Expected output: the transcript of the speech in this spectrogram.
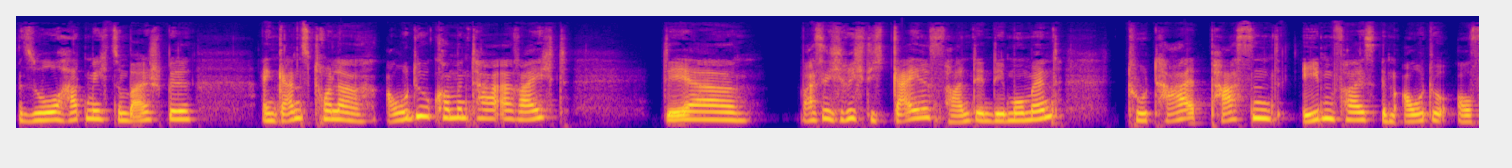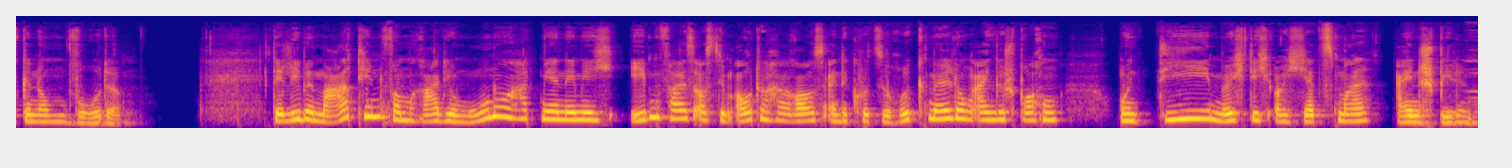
So hat mich zum Beispiel ein ganz toller Audiokommentar erreicht, der, was ich richtig geil fand in dem Moment, total passend ebenfalls im Auto aufgenommen wurde. Der liebe Martin vom Radio Mono hat mir nämlich ebenfalls aus dem Auto heraus eine kurze Rückmeldung eingesprochen und die möchte ich euch jetzt mal einspielen.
